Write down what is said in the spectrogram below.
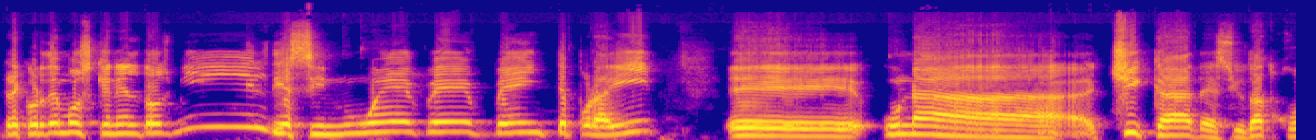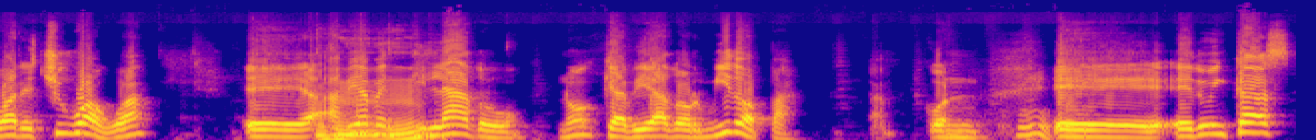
Recordemos que en el 2019, 20 por ahí, eh, una chica de Ciudad Juárez, Chihuahua, eh, había ventilado, ¿no? Que había dormido a pa con eh, Edwin Cass,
